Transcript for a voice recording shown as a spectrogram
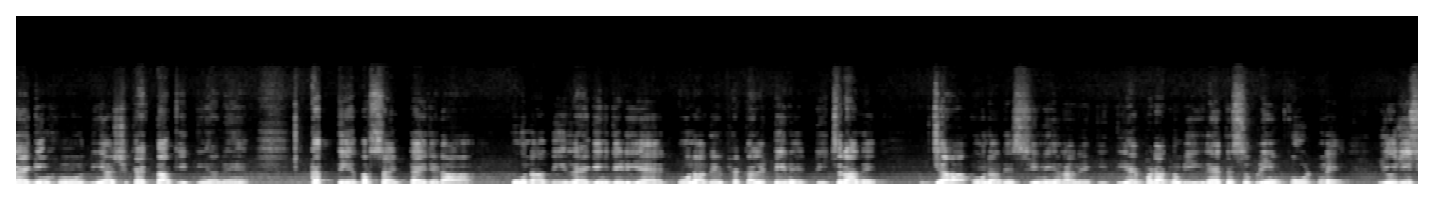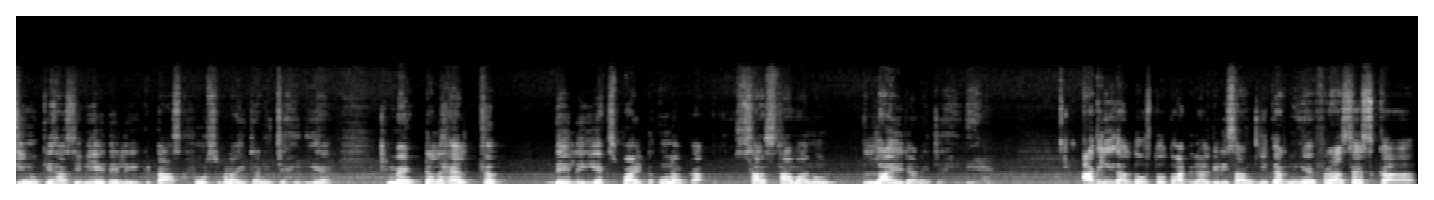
ਰੈਗਿੰਗ ਹੋਣ ਦੀਆਂ ਸ਼ਿਕਾਇਤਾਂ ਕੀਤੀਆਂ ਨੇ। 31% ਹੈ ਜਿਹੜਾ ਉਹਨਾਂ ਦੀ ਰੈਗਿੰਗ ਜਿਹੜੀ ਹੈ, ਉਹਨਾਂ ਦੇ ਫੈਕਲਟੀ ਨੇ ਟੀਚਰਾਂ ਨੇ ਜਾਂ ਉਹਨਾਂ ਦੇ ਸੀਨੀਅਰਾਂ ਨੇ ਕੀਤੀ ਹੈ, ਬੜਾ ਗੰਭੀਰ ਹੈ। ਤੇ ਸੁਪਰੀਮ ਕੋਰਟ ਨੇ UGC ਨੂੰ ਕਿਹਾ ਸੀ ਵੀ ਇਹਦੇ ਲਈ ਇੱਕ ਟਾਸਕ ਫੋਰਸ ਬਣਾਈ ਜਾਣੀ ਚਾਹੀਦੀ ਹੈ। ਮੈਂਟਲ ਹੈਲਥ ਦੇ ਲਈ ਐਕਸਪਰਟ ਉਹਨਾਂ ਕਾ- ਸੰਸਥਾਵਾਂ ਨੂੰ ਲਾਏ ਜਾਣੇ ਚਾਹੀਦੇ ਹੈ। ਅਗਲੀ ਗੱਲ ਦੋਸਤੋ, ਤੁਹਾਡੇ ਨਾਲ ਜਿਹੜੀ ਸਾਂਝੀ ਕਰਨੀ ਹੈ ਫਰਾਂਸੈਸਕਾ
